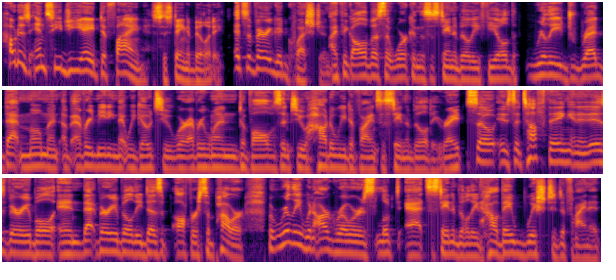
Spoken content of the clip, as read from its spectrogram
how does NCGA define sustainability? Sustainability? It's a very good question. I think all of us that work in the sustainability field really dread that moment of every meeting that we go to where everyone devolves into how do we define sustainability, right? So it's a tough thing and it is variable, and that variability does offer some power. But really, when our growers looked at sustainability and how they wish to define it,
